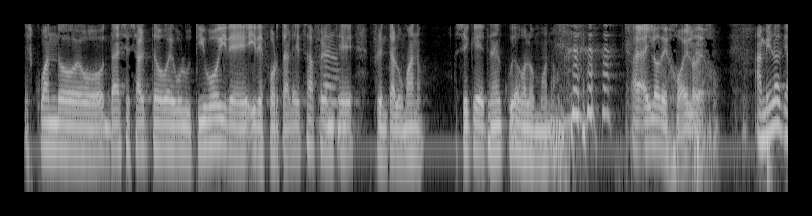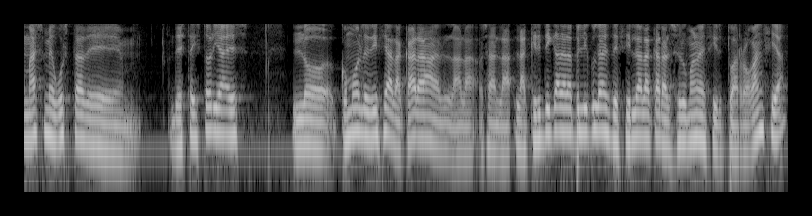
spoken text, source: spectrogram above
es cuando da ese salto evolutivo y de, y de fortaleza frente, frente al humano. Así que tener cuidado con los monos. ahí lo dejo, ahí lo dejo. A mí lo que más me gusta de, de esta historia es lo cómo le dice a la cara, a la- o sea, la, la crítica de la película es decirle a la cara al ser humano, decir, tu arrogancia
